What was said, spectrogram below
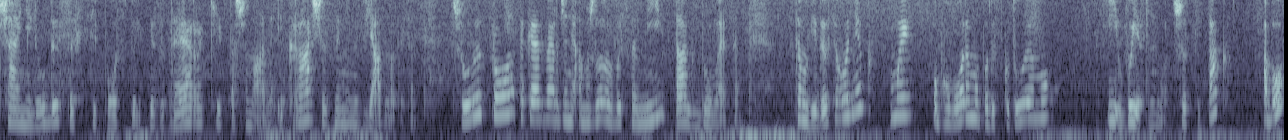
Чайні люди це всі поспіль езотерики та шамани, і краще з ними не зв'язуватися. Чули про таке твердження, а можливо, ви самі так думаєте. В цьому відео сьогодні ми обговоримо, подискутуємо і вияснимо, чи це так, або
